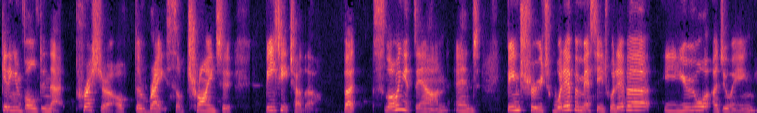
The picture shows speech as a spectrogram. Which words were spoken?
getting involved in that pressure of the race of trying to beat each other, but slowing it down and being true to whatever message, whatever you are doing,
